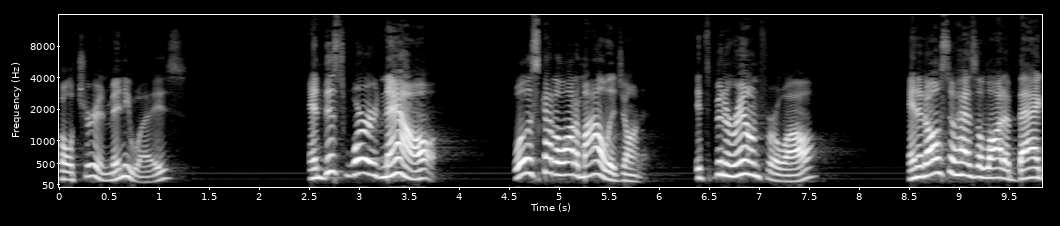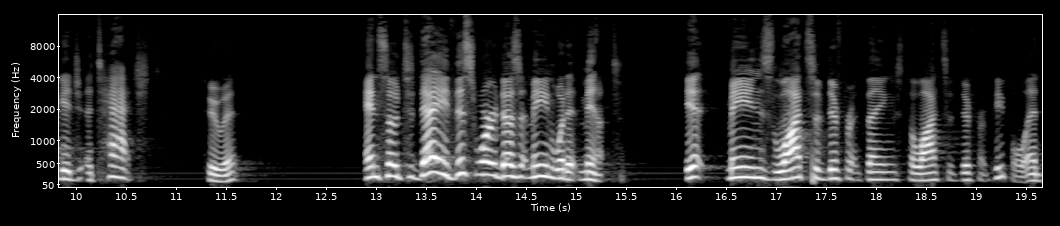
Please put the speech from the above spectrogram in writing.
culture in many ways. And this word now, well, it's got a lot of mileage on it. It's been around for a while, and it also has a lot of baggage attached to it. And so today, this word doesn't mean what it meant it means lots of different things to lots of different people. And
